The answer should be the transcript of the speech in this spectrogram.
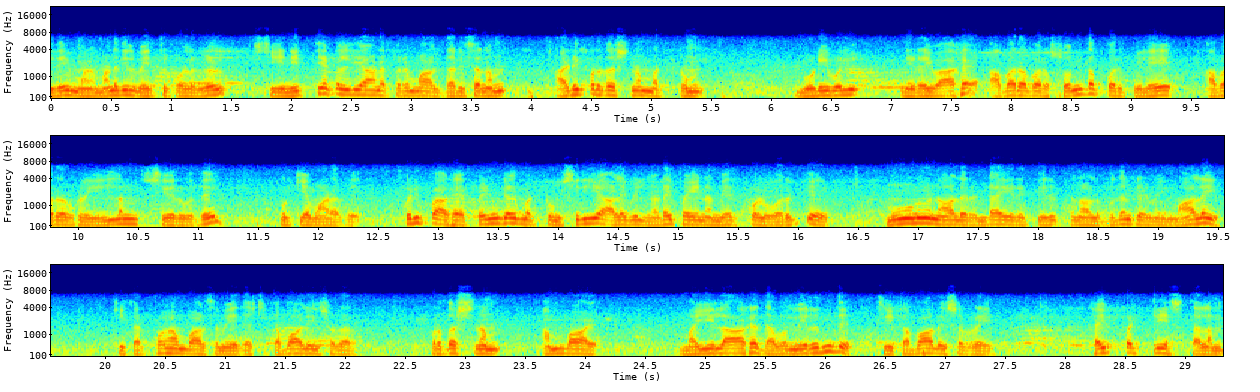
இதை ம மனதில் வைத்துக் கொள்ளுங்கள். ஸ்ரீ நித்திய கல்யாண பெருமாள் தரிசனம் அடிப்பிரதர்ஷனம் மற்றும் முடிவில் நிறைவாக அவரவர் சொந்த பொறுப்பிலே அவரவர்கள் இல்லம் சேருவது முக்கியமானது. குறிப்பாக பெண்கள் மற்றும் சிறிய அளவில் நடைப்பயணம் மேற்கொள்வோருக்கு மூணு நாலு ரெண்டாயிரத்தி இருபத்தி நாலு புதன்கிழமை மாலை ஸ்ரீ கற்பகாம்பாள் சமேத ஸ்ரீ கபாலீஸ்வரர் பிரதர்ஷனம் அம்பாள் மயிலாக தவமிருந்து ஸ்ரீ கபாலீஸ்வரரை கைப்பற்றிய ஸ்தலம்.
